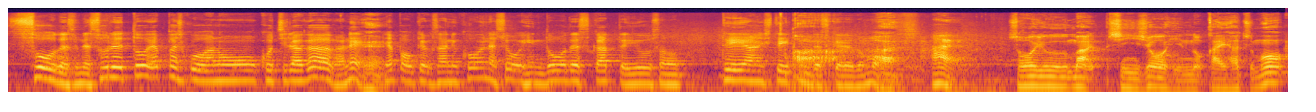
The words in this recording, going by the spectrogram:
そうですね。それとやっぱりこうあのこちら側がね、ええ、やっぱお客さんにこういうような商品どうですかっていうその提案していくんですけれども。はい、はいそういうまあ新商品の開発も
